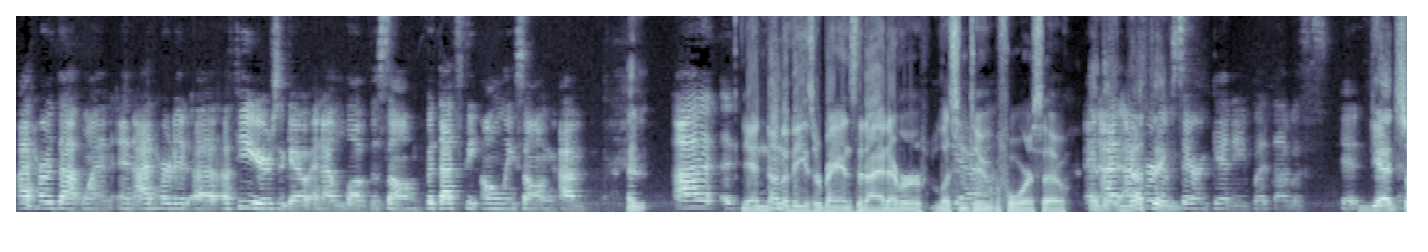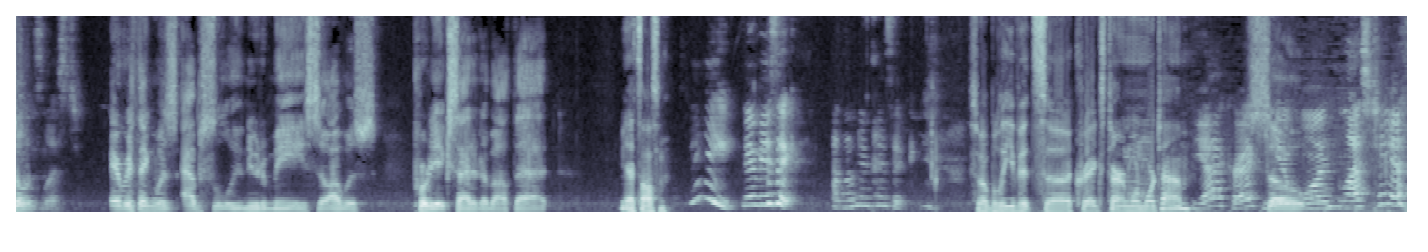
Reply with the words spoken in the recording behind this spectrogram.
I'd heard that one, and I'd heard it uh, a few years ago, and I love the song. But that's the only song I've. And Uh, Yeah, none of these are bands that I had ever listened Yeah. to before, so and And then I, I'd heard of Serengeti, but that was it. Yeah, from so- list. everything was absolutely new to me, so I was pretty excited about that. Yeah, it's awesome. Yay! New music. I love new music. So I believe it's uh, Craig's turn one more time. Yeah, Craig. So- you get one last chance.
